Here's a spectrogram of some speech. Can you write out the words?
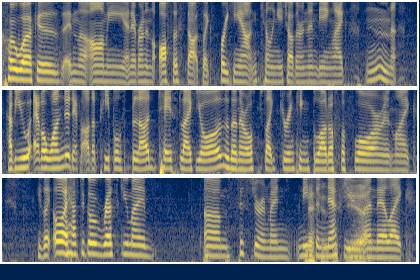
co-workers in the army and everyone in the office starts like freaking out and killing each other, and then being like, mm, "Have you ever wondered if other people's blood tastes like yours?" And then they're all just like drinking blood off the floor, and like he's like, "Oh, I have to go rescue my." Um, sister and my niece and Nephews, nephew, yeah. and they're like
